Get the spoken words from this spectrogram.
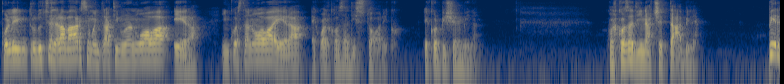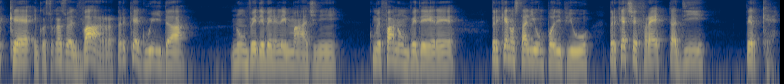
con l'introduzione della VAR siamo entrati in una nuova era. In questa nuova era è qualcosa di storico e colpisce il Milan qualcosa di inaccettabile. Perché, in questo caso è il VAR, perché guida non vede bene le immagini? Come fa a non vedere? Perché non sta lì un po' di più? Perché c'è fretta di... Perché?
